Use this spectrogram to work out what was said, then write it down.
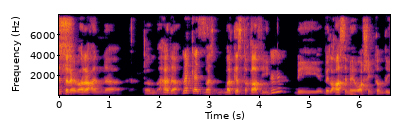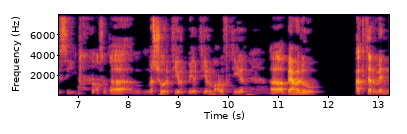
سنتر عبارة عن هذا مركز. مركز ثقافي بالعاصمة واشنطن DC. آه، مشهور كثير وكبير كثير ومعروف كثير. آه، بيعملوا أكثر من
